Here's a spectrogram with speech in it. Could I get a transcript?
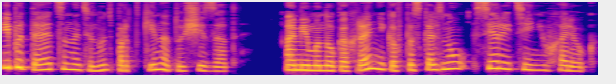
и пытается натянуть портки на тощий зад. А мимо ног охранников проскользнул серой тенью хорек.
